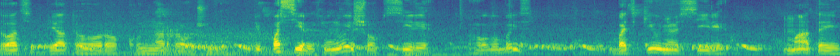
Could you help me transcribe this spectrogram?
25-го року народження. По сірих він вийшов, сірі голуби, батьки у нього сірі, мати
